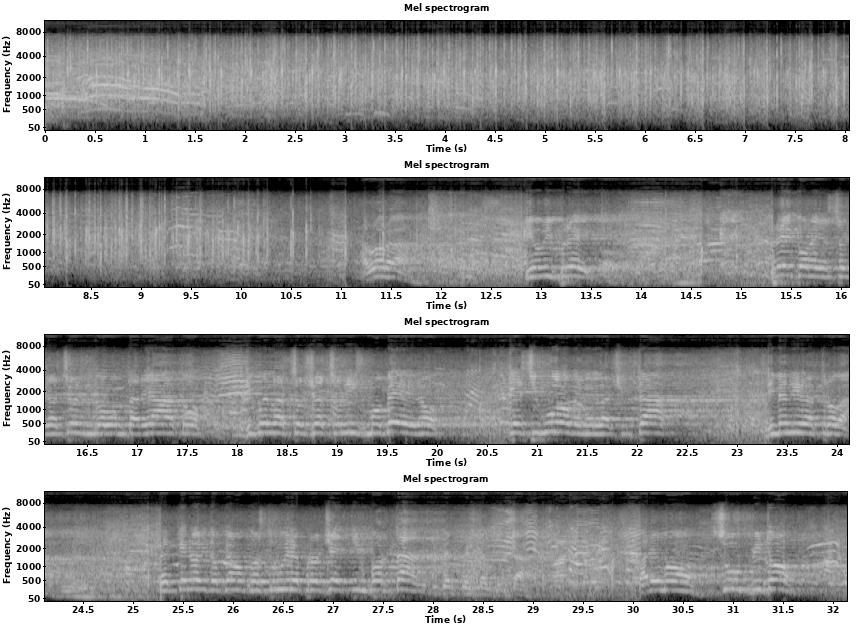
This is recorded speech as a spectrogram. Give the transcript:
Allora io vi prego, prego le associazioni di volontariato, di quell'associazionismo vero che si muove nella città, di venire a trovarmi perché noi dobbiamo costruire progetti importanti per questa città. Faremo subito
